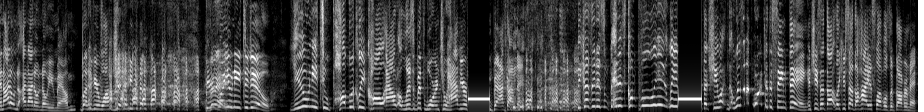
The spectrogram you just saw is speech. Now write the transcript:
And I don't. And I don't know you, ma'am. But if you're watching, here's what you need to do. You need to publicly call out Elizabeth Warren to have your back on this, because it is. It is completely that she went. Elizabeth Warren did the same thing, and she's at that, like you said, the highest levels of government.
